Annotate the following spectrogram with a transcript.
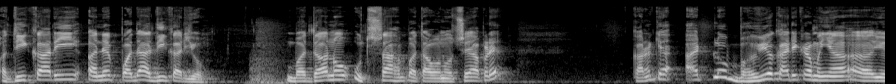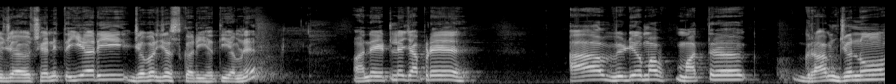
અધિકારી અને પદાધિકારીઓ. બધાનો ઉત્સાહ બતાવવાનો છે આપણે. કારણ કે આટલો ભવ્ય કાર્યક્રમ અહીંયા યોજાયો છે એની તૈયારી જબરજસ્ત કરી હતી એમણે. અને એટલે જ આપણે આ વિડીયોમાં માત્ર ગ્રામજનો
